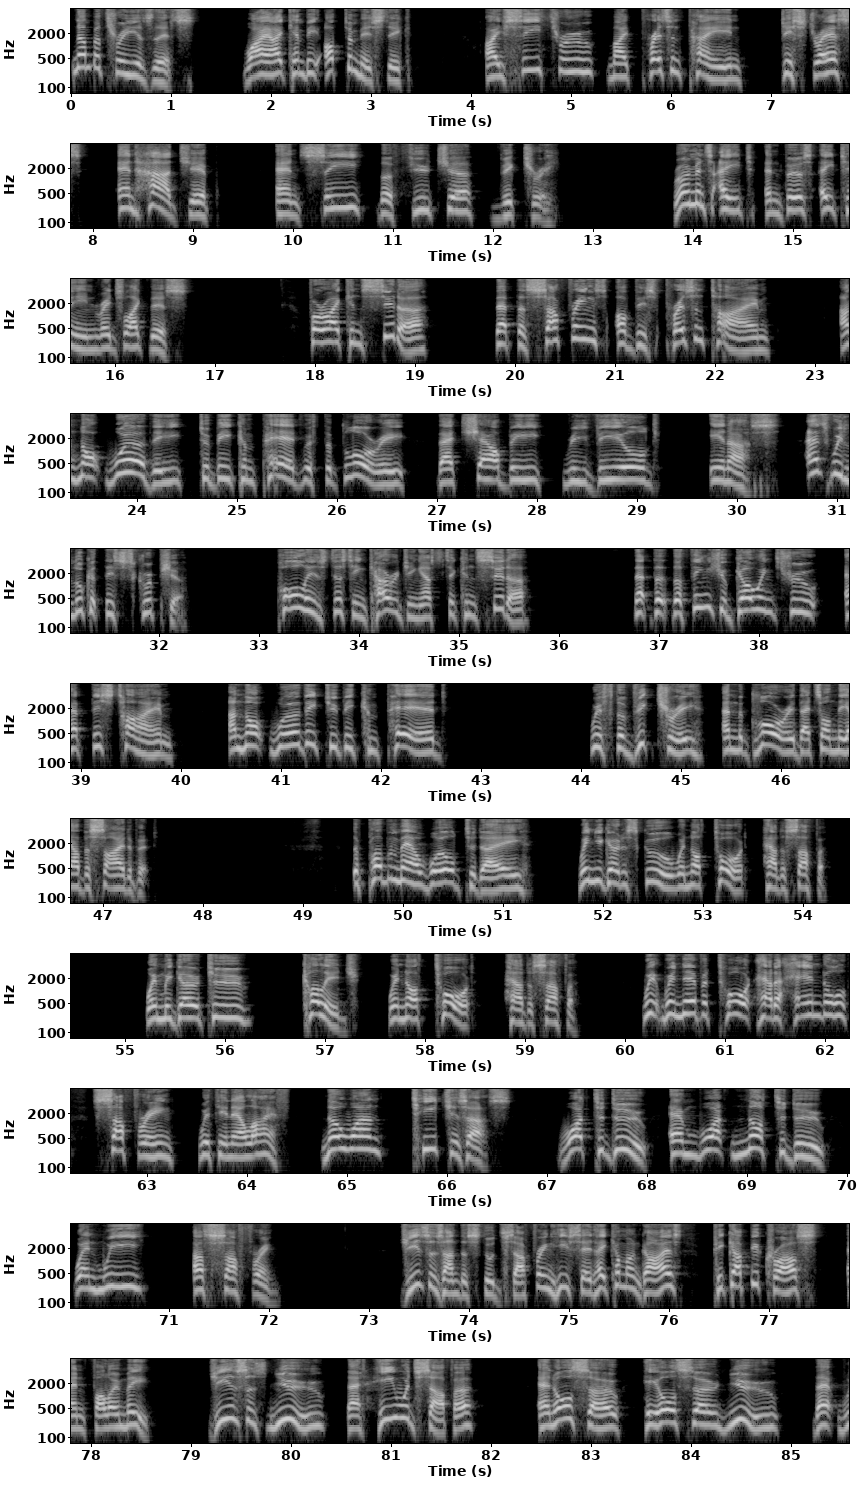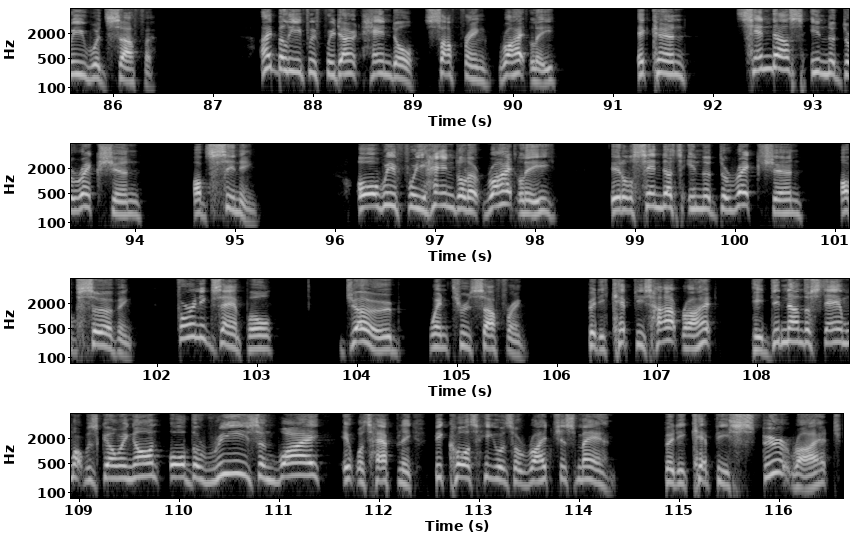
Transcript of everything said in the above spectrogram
Number three is this why I can be optimistic. I see through my present pain, distress, and hardship and see the future victory. Romans 8 and verse 18 reads like this For I consider that the sufferings of this present time are not worthy to be compared with the glory that shall be revealed in us. As we look at this scripture, Paul is just encouraging us to consider that the, the things you're going through at this time are not worthy to be compared with the victory and the glory that's on the other side of it. The problem in our world today, when you go to school, we're not taught how to suffer. When we go to college, we're not taught how to suffer. We're, never taught how to handle suffering within our life. No one teaches us what to do and what not to do when we are suffering. Jesus understood suffering. He said, Hey, come on, guys, pick up your cross and follow me. Jesus knew that he would suffer, and also, he also knew that we would suffer. I believe if we don't handle suffering rightly, it can send us in the direction of sinning. Or if we handle it rightly, it'll send us in the direction of serving. For an example, Job went through suffering, but he kept his heart right. He didn't understand what was going on or the reason why it was happening because he was a righteous man, but he kept his spirit right,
